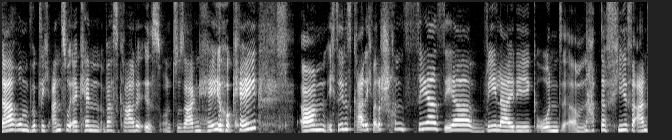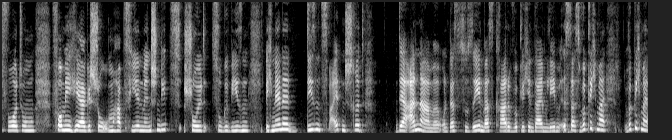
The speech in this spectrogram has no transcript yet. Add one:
darum, wirklich anzuerkennen, was gerade ist und zu sagen, hey, okay, ähm, ich sehe das gerade, ich war da schon sehr, sehr wehleidig und ähm, habe da viel Verantwortung vor mir hergeschoben, habe vielen Menschen die Z Schuld zugewiesen. Ich nenne diesen zweiten Schritt der Annahme und das zu sehen, was gerade wirklich in deinem Leben ist, das wirklich mal, wirklich mal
